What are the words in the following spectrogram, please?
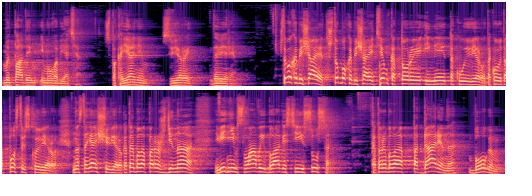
мы падаем Ему в объятия с покаянием, с верой, доверием. Что Бог обещает? Что Бог обещает тем, которые имеют такую веру, такую вот апостольскую веру, настоящую веру, которая была порождена видением славы и благости Иисуса, которая была подарена Богом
